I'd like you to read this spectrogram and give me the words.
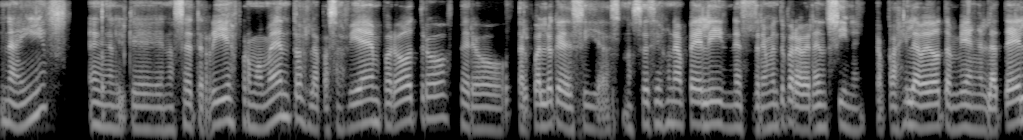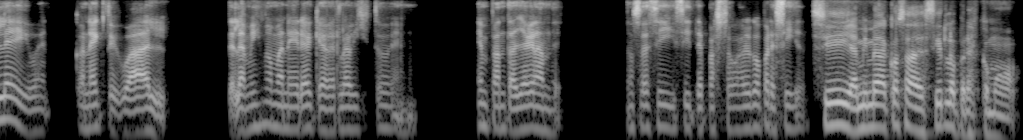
naif, en el que, no sé, te ríes por momentos, la pasas bien por otros, pero tal cual lo que decías, no sé si es una peli necesariamente para ver en cine, capaz y la veo también en la tele y bueno, conecto igual de la misma manera que haberla visto en, en pantalla grande. No sé si, si te pasó algo parecido. Sí, a mí me da cosa decirlo, pero es como,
